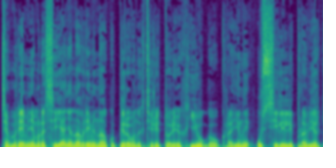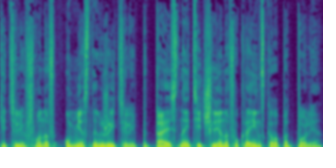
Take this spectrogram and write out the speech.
Тем временем россияне на временно оккупированных территориях юга Украины усилили проверки телефонов у местных жителей, пытаясь найти членов украинского подполья.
